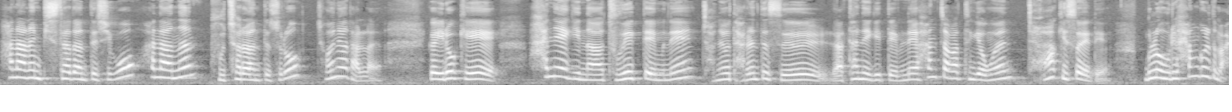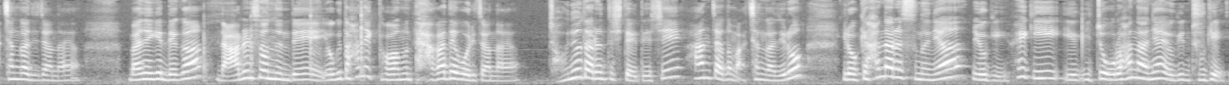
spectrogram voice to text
하나는 비슷하다는 뜻이고 하나는 부처라는 뜻으로 전혀 달라요. 그러니까 이렇게 한 액이나 두 액 때문에 전혀 다른 뜻을 나타내기 때문에 한자 같은 경우는 정확히 써야 돼요. 물론 우리 한글도 마찬가지잖아요. 만약에 내가 나를 썼는데 여기다 한 액 더하면 다가 돼 버리잖아요. 전혀 다른 뜻이 되듯이 한자도 마찬가지로 이렇게 하나를 쓰느냐 여기 획이 이쪽으로 하나냐 여긴 두 개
